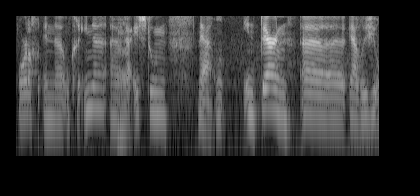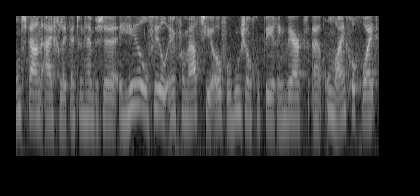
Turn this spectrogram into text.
oorlog in Oekraïne. Ja. Daar is toen, nou ja, intern ja, ruzie ontstaan eigenlijk. En toen hebben ze heel veel informatie over hoe zo'n groepering werkt online gegooid.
